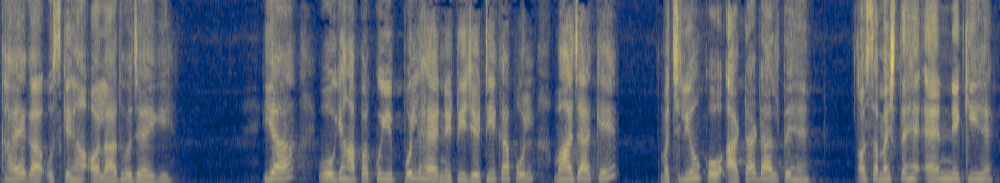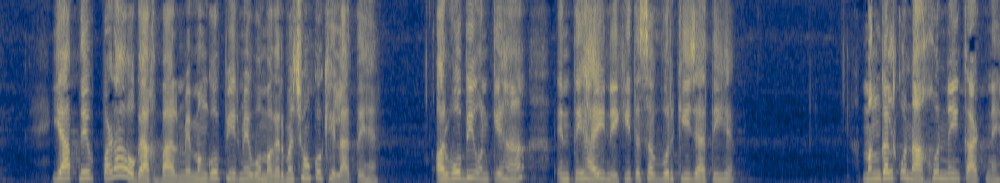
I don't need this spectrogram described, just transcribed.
کھائے گا، اس کے ہاں اولاد ہو جائے گی۔ یا وہ یہاں پر کوئی پل ہے، نیٹی جیٹی کا پل، وہاں جا کے مچھلیوں کو آٹا ڈالتے ہیں۔ اور سمجھتے ہیں این نیکی ہے۔ یا آپ نے پڑھا ہوگا اخبار میں، منگو پیر میں وہ مگر مچھوں کو کھلاتے ہیں اور وہ بھی ان کے ہاں انتہائی نیکی تصور کی جاتی ہے۔ منگل کو ناخن نہیں کاٹنے۔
